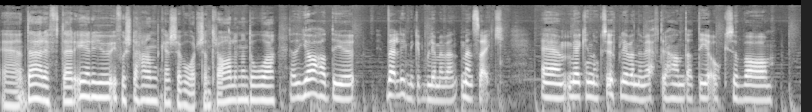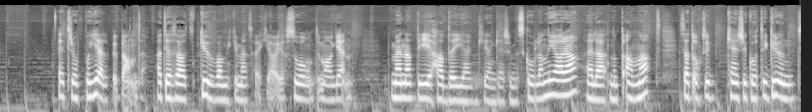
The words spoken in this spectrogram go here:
Eh, därefter är det ju i första hand kanske vårdcentralen ändå. Jag hade ju väldigt mycket problem med mensvärk. Eh, men jag kan också uppleva nu i efterhand att det också var ett rop på hjälp ibland. Att jag sa att gud vad mycket mensvärk jag har, jag har så ont i magen. Men att det hade egentligen kanske med skolan att göra eller att något annat. Så att också kanske gå till grund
